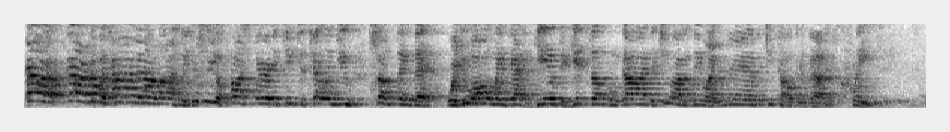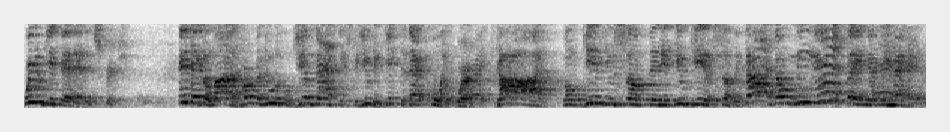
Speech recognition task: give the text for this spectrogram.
there ought, there ought to come a time in our lives when you see a prosperity teacher telling you something that where you always got to give to get something from God that you ought to be like, man, what you talking about is crazy. Where you get that at in Scripture? It takes a lot of hermeneutical gymnastics for you to get to that point where right. God gonna give you something if you give something. God don't need anything that we have.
